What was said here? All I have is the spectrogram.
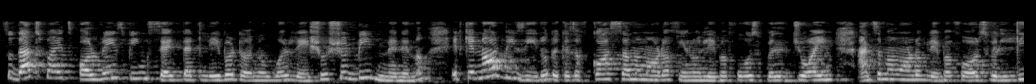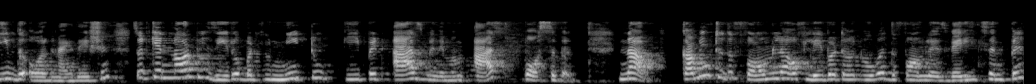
So that's why it's always being said that labor turnover ratio should be minimum. It cannot be zero because of course some amount of you know labor force will join and some amount of labor force will leave the organization. So it cannot be zero but you need to keep it as minimum as possible. Now Coming to the formula of labor turnover, the formula is very simple.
